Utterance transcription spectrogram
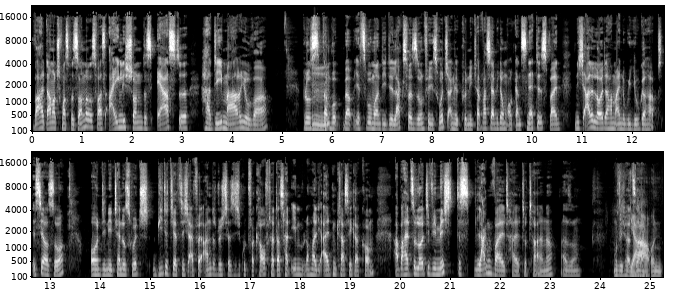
war halt damals schon was Besonderes, weil es eigentlich schon das erste HD Mario war. Bloß mhm. dann, wo, jetzt, wo man die Deluxe-Version für die Switch angekündigt hat, was ja wiederum auch ganz nett ist, weil nicht alle Leute haben eine Wii U gehabt, ist ja auch so. Und die Nintendo Switch bietet jetzt sich einfach an, dadurch, dass sie sich gut verkauft hat, dass halt eben nochmal die alten Klassiker kommen. Aber halt so Leute wie mich, das langweilt halt total, ne? Also, muss ich halt ja, sagen. Ja, und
